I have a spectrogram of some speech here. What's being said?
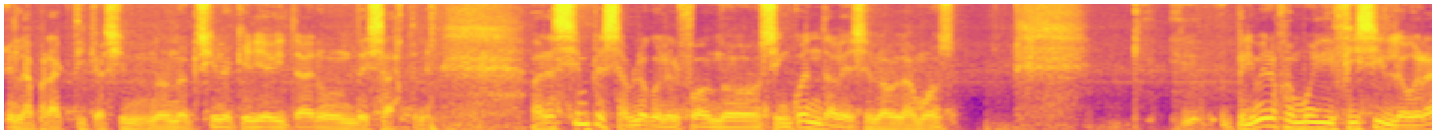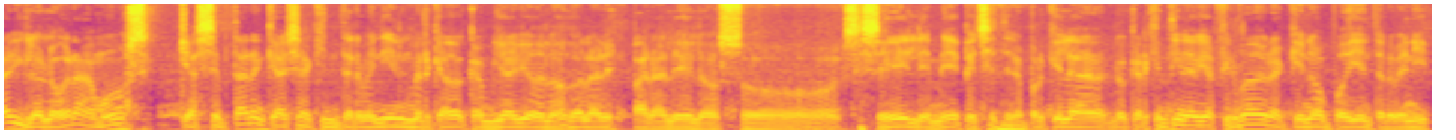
en la práctica, si uno, si uno quería evitar un desastre. Ahora, siempre se habló con el fondo, 50 veces lo hablamos. Primero fue muy difícil lograr, y lo logramos, que aceptaran que haya que intervenir en el mercado cambiario de los dólares paralelos, o CCL, MEP, etcétera, porque lo que Argentina había firmado era que no podía intervenir.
